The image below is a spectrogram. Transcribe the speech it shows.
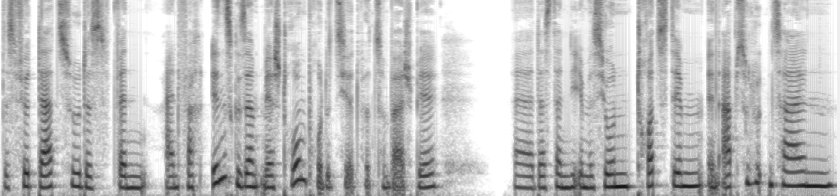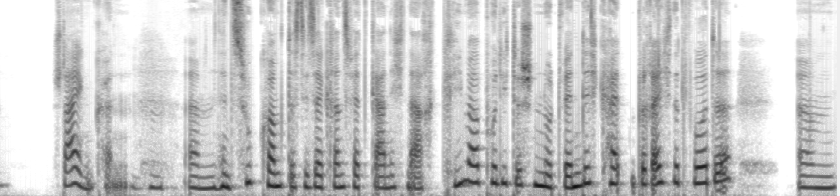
Das führt dazu, dass wenn einfach insgesamt mehr Strom produziert wird zum Beispiel, äh, dass dann die Emissionen trotzdem in absoluten Zahlen steigen können. Mhm. Ähm, hinzu kommt, dass dieser Grenzwert gar nicht nach klimapolitischen Notwendigkeiten berechnet wurde, ähm,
